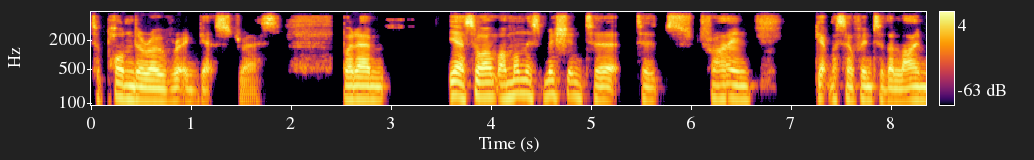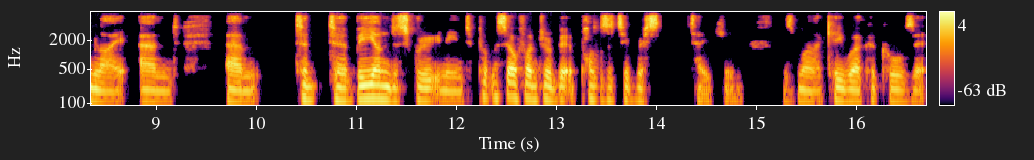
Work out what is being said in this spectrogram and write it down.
to ponder over it and get stressed. But um yeah, so I'm I'm on this mission to to try and get myself into the limelight and um to to be under scrutiny and to put myself under a bit of positive risk taking as my key worker calls it.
